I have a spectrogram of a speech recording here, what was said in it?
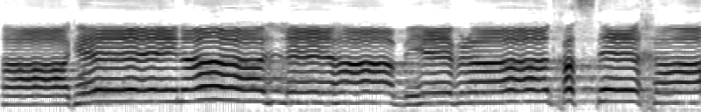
Hagen aleha bevrat chastecha,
